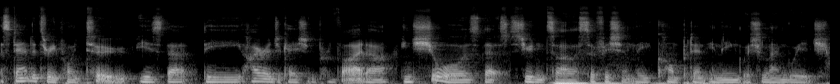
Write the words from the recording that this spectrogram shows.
A standard 3.2 is that the higher education provider ensures that students are sufficiently competent in the English language.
